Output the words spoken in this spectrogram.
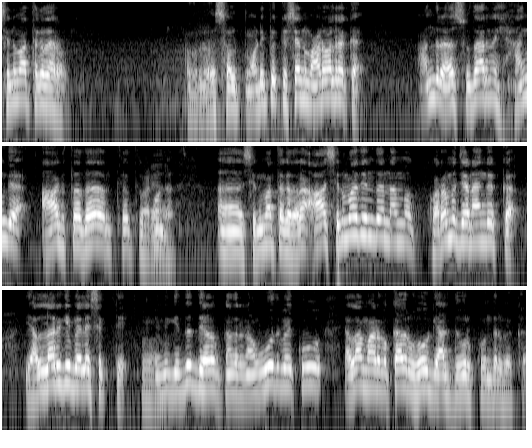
ಸಿನಿಮಾ ತೆಗ್ದಾರ ಅವ್ರು. ಸ್ವಲ್ಪ ಮಾಡಿಫಿಕೇಶನ್ ಮಾಡವಲ್ರಕ್ಕ ಅಂದ್ರೆ ಸುಧಾರಣೆ ಹೆಂಗೆ ಆಗ್ತದ ಅಂತ ಹೇಳಿ ತಿಳ್ಕೊಂಡು ಸಿನಿಮಾ ತೆಗೆದಾರ. ಆ ಸಿನಿಮಾದಿಂದ ನಮ್ಮ ಕೊರಮ ಜನಾಂಗಕ್ಕೆ ಎಲ್ಲರಿಗೂ ಬೆಲೆ ಸಿಕ್ತಿ. ನಿಮಗಿದ್ದದ್ದು ಹೇಳ್ಬೇಕಂದ್ರೆ ನಾವು ಓದಬೇಕು ಎಲ್ಲ ಮಾಡ್ಬೇಕಾದ್ರೆ ಹೋಗಿ ಅಲ್ಲಿ ದೂರ ಕುಂದಿರ್ಬೇಕು.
